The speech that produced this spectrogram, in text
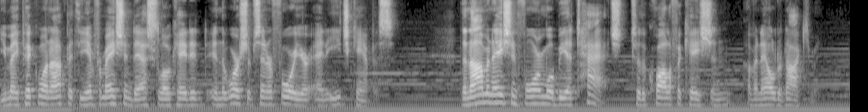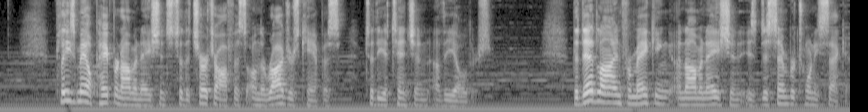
you may pick one up at the information desk located in the Worship Center foyer at each campus. The nomination form will be attached to the qualification of an elder document. Please mail paper nominations to the church office on the Rogers campus to the attention of the elders. The deadline for making a nomination is December 22nd.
